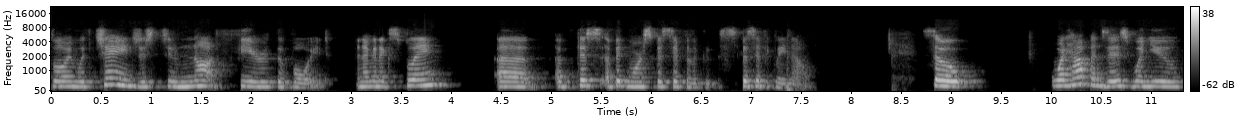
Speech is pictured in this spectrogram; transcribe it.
flowing with change is to not fear the void. And I'm going to explain uh, this a bit more specific, specifically now. So what happens is when you,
